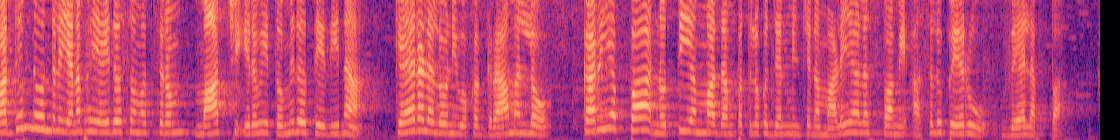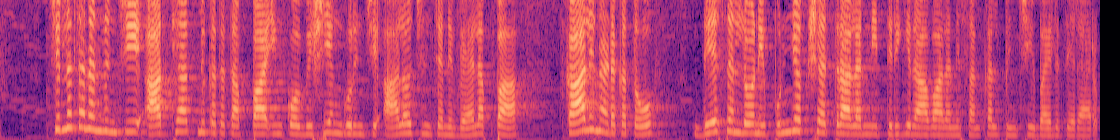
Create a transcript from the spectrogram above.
పద్దెనిమిది వందల ఎనభై ఐదో సంవత్సరం మార్చి ఇరవై తొమ్మిదో తేదీన కేరళలోని ఒక గ్రామంలో కరియప్ప నొత్తియమ్మ దంపతులకు జన్మించిన మలయాళ స్వామి అసలు పేరు వేలప్ప. చిన్నతనం నుంచి ఆధ్యాత్మికత తప్ప ఇంకో విషయం గురించి ఆలోచించని వేలప్ప కాలినడకతో దేశంలోని పుణ్యక్షేత్రాలన్నీ తిరిగి రావాలని సంకల్పించి బయలుదేరారు.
